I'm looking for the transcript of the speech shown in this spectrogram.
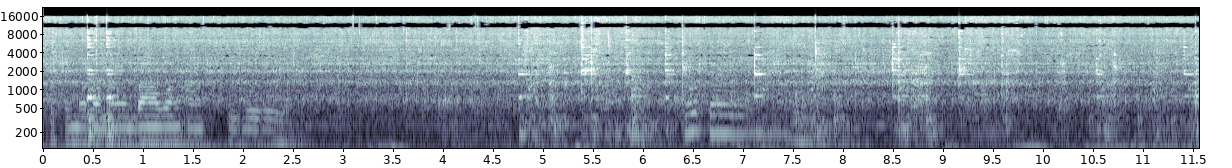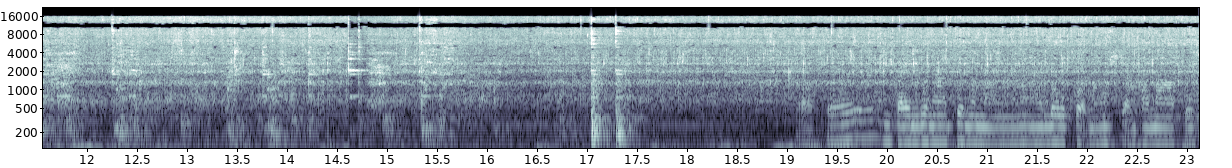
Ito muna na yung bawang at sibuyas. Okay. Okay, hintayin din natin na mga luto ng siyang kamatis.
